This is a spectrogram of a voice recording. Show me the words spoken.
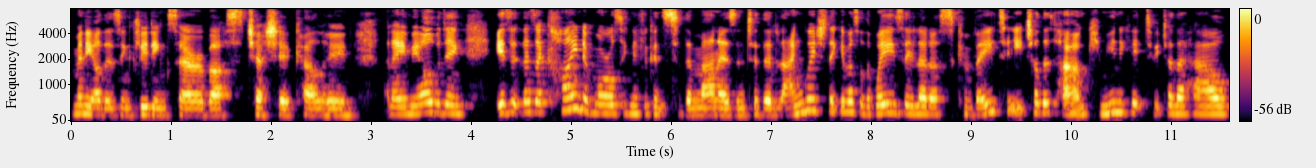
many others, including Sarah Buss, Cheshire Calhoun, and Amy Olberding, is that there's a kind of moral significance to the manners and to the language they give us or the ways they let us convey to each other, how and communicate to each other, how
